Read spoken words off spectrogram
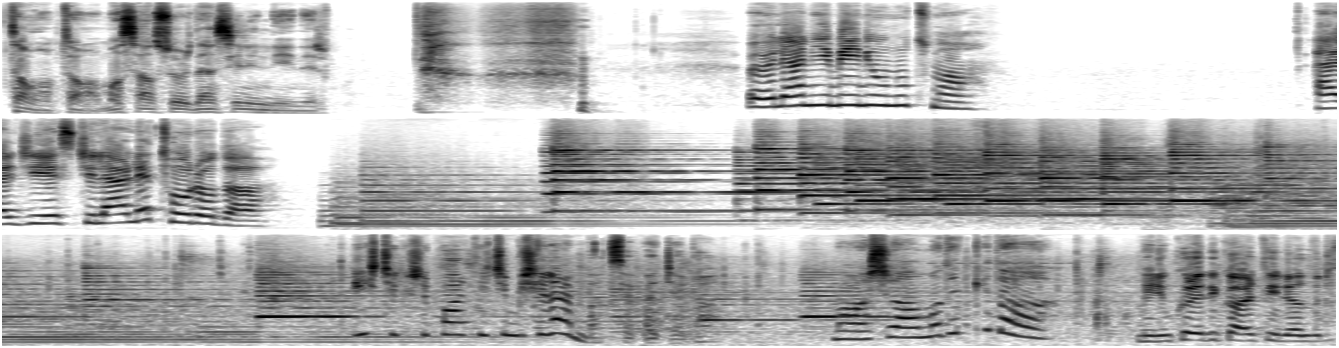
Tamam tamam asansörden seninle inerim. Öğlen yemeğini unutma. LGS'cilerle Toro'da. Çıkışı parti için bir şeyler mi baksak acaba? Maaşı almadık ki daha. Benim kredi kartıyla alırız.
